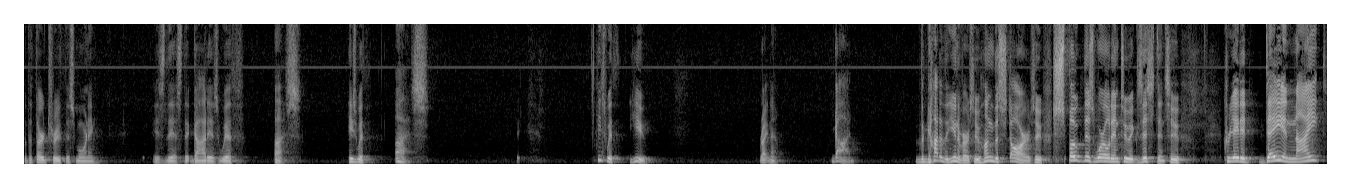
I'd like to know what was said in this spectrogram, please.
But the third truth this morning is this that God is with us. He's with us. He's with you right now. God, the God of the universe, who hung the stars, who spoke this world into existence, who created day and night,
